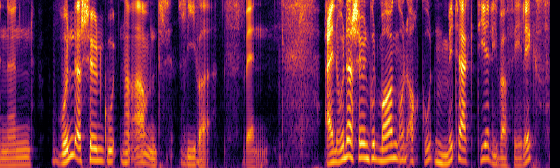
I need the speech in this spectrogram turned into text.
Einen wunderschönen guten Abend, lieber Sven. Einen wunderschönen guten Morgen und auch guten Mittag dir, lieber Felix.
